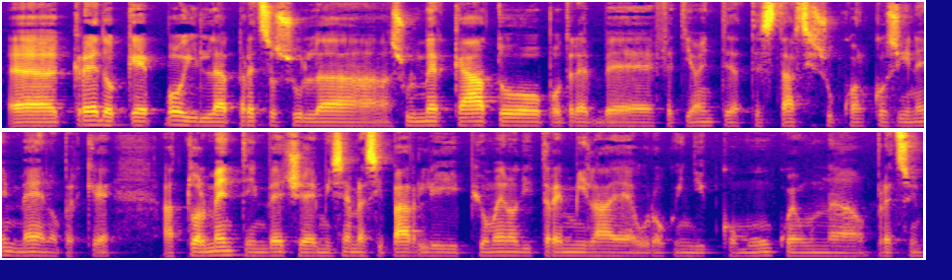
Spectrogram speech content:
eh, credo che poi il prezzo sul, sul mercato potrebbe effettivamente attestarsi su qualcosina in meno perché attualmente invece mi sembra si parli più o meno di 3.000 euro, quindi comunque un, un prezzo importante.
